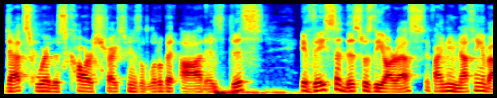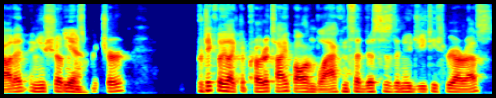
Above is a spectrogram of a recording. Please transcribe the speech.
that's where this car strikes me as a little bit odd is this if they said this was the rs if i knew nothing about it and you showed me Yeah. this picture particularly like the prototype all in black and said this is the new gt3 rs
